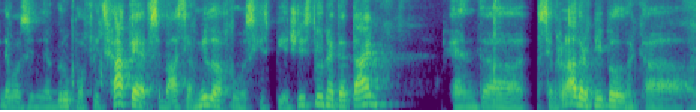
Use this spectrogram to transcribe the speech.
there was in a group of Fritz Haake, Sebastian Müller, who was his PhD student at that time, and uh, several other people like uh,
